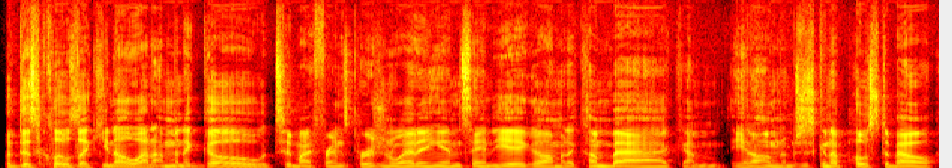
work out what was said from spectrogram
But this close, like, you know what? I'm gonna go to my friend's Persian wedding in San Diego. I'm gonna come back. I'm, you know, I'm just gonna post about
